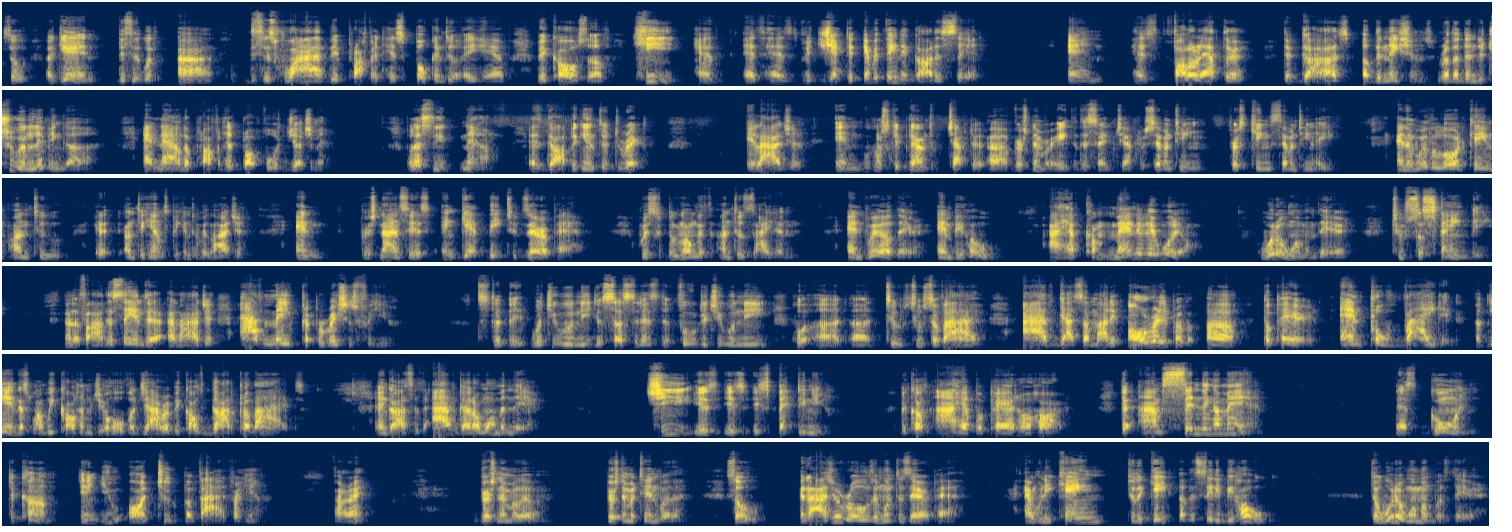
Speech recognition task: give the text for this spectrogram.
So again, this is what uh, this is why the prophet has spoken to Ahab because of he has has, has rejected everything that God has said and has followed after the gods of the nations rather than the true and living God. And now the prophet has brought forth judgment. But let's see now, as God begins to direct Elijah, and we're going to skip down to chapter, uh, verse number 8 of the same chapter, 17, 1 Kings 17, 8. And the word of the Lord came unto, uh, unto him, speaking to Elijah. And verse 9 says, And get thee to Zarephath, which belongeth unto Zidon, and dwell there. And behold, I have commanded a widow widow woman there to sustain thee. Now the father saying to Elijah, I've made preparations for you. What you will need, your sustenance, the food that you will need for, uh, uh, to, to survive, I've got somebody already pre- uh, prepared and provided. Again, that's why we call him Jehovah Jireh, because God provides. And God says, I've got a woman there. She is, is expecting you because I have prepared her heart that I'm sending a man that's going to come, and you are to provide for him. All right? Verse number 11. Verse number 10, whether. So Elijah rose and went to Zarephath. And when he came to the gate of the city, behold, the widow woman was there,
